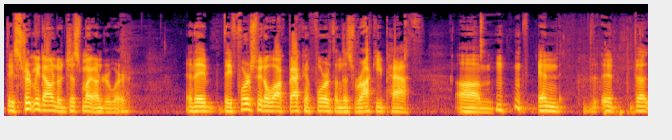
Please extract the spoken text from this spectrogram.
they stripped me down to just my underwear, and they they forced me to walk back and forth on this rocky path, um, and it, the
